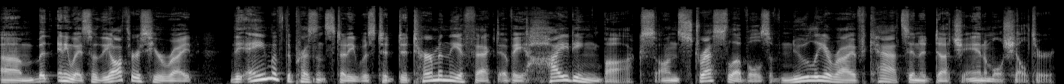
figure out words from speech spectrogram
um, but anyway, so the authors here write the aim of the present study was to determine the effect of a hiding box on stress levels of newly arrived cats in a Dutch animal shelter.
